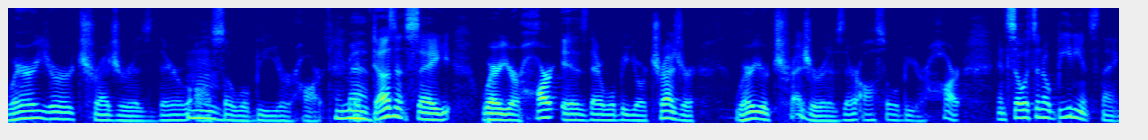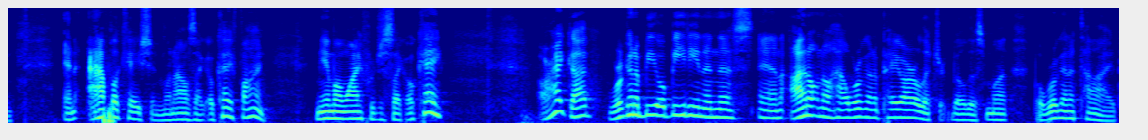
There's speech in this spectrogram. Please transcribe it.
Where your treasure is, there Mm. also will be your heart. Amen. It doesn't say where your heart is, there will be your treasure. Where your treasure is, there also will be your heart. And so it's an obedience thing. An application, when I was like, okay, fine. Me and my wife were just like, okay, all right, God, we're going to be obedient in this, and I don't know how we're going to pay our electric bill this month, but we're going to tithe.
